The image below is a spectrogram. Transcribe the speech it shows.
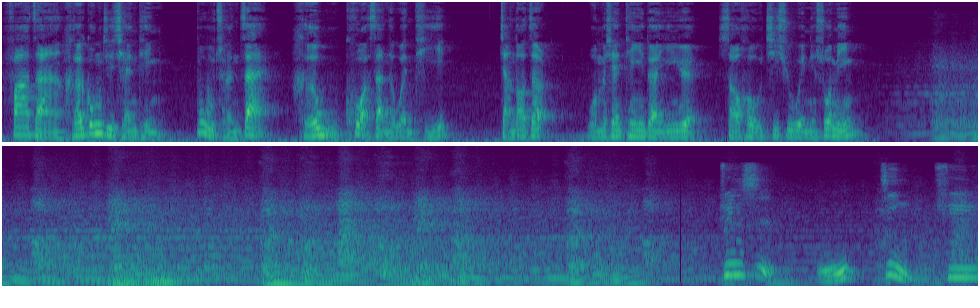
发展核攻击潜艇不存在核武扩散的问题。讲到这儿。我们先听一段音乐，稍后继续为您说明。军事无禁区。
